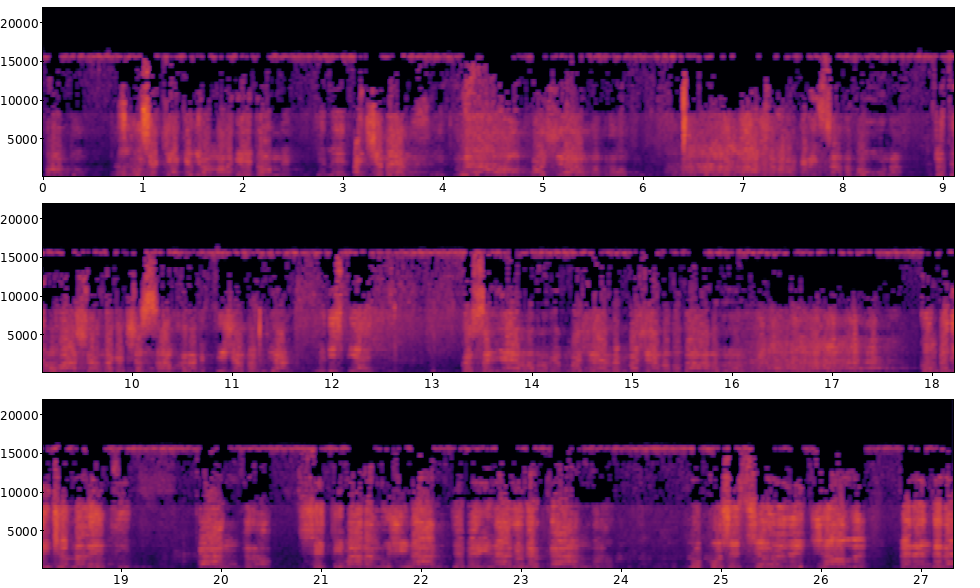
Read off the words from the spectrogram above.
Pronto? Scusa, chi è che gli va male che le donne? Gemelli. Ai gemelli? No, macello proprio. Sono organizzato con una che trovasse una che c'è stata una difficile da bianco. Mi dispiace. Questa gliela proprio, è macello, è macello totale proprio. Compra di giornaletti. Cancro. Settimana allucinante per i nati del cancro. L'opposizione del Giove vi renderà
